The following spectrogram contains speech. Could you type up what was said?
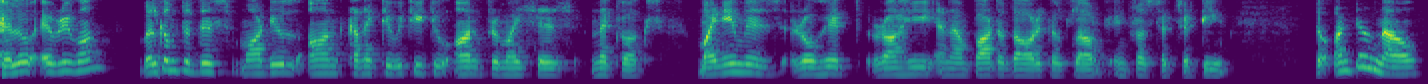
Hello everyone, welcome to this module on connectivity to on-premises networks. My name is Rohit Rahi and I'm part of the Oracle Cloud Infrastructure team. So until now,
